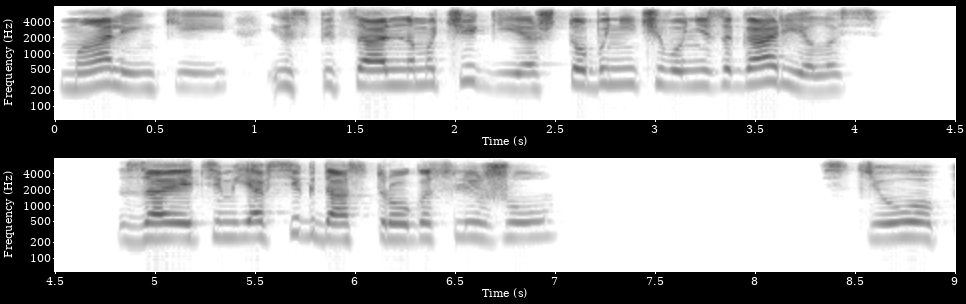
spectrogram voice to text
Маленький и в специальном очаге, чтобы ничего не загорелось. За этим я всегда строго слежу. Степ,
